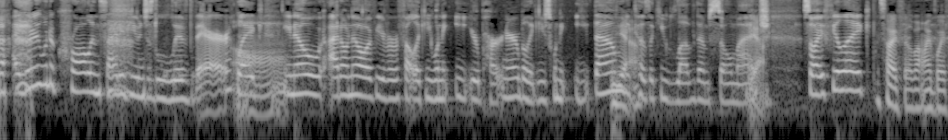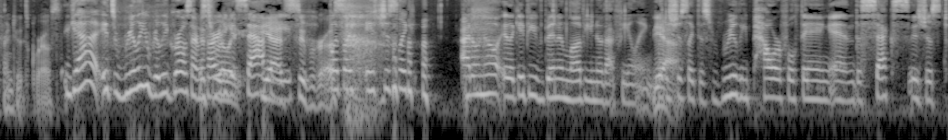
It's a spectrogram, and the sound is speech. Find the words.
I literally want to crawl inside of you and just live there. Like you know, I don't know if you've ever felt like you want to eat your partner, but like you just want to eat them Yeah. because like you love them so much. Yeah. So I feel like That's how I feel about my boyfriend too. It's gross. yeah, it's really really gross. I'm It's sorry really- to get sappy. yeah, it's super gross. But like it's just like I don't know. Like if you've been in love, you know that feeling. But Yeah. it's just like this really powerful thing, and the sex is just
